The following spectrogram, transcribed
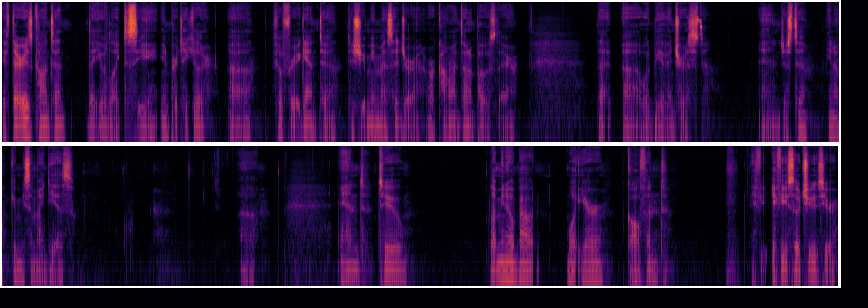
if there is content that you would like to see in particular, uh, feel free again to, to shoot me a message or, or comment on a post there that uh, would be of interest. And just to, you know, give me some ideas. Um, and to let me know about what your golf and if you, if you so choose your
